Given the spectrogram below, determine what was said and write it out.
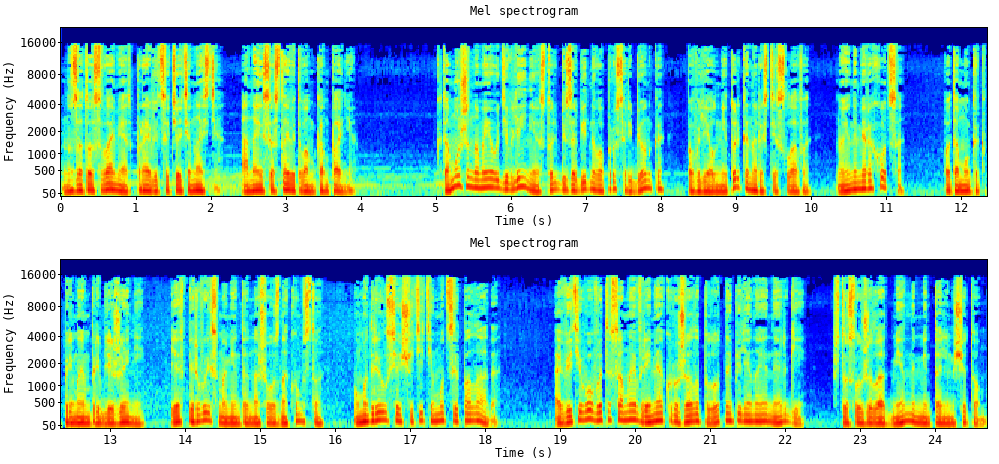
но зато с вами отправится тетя Настя, она и составит вам компанию. К тому же, на мое удивление, столь безобидный вопрос ребенка повлиял не только на Ростислава, но и на мироходца, потому как при моем приближении я впервые с момента нашего знакомства умудрился ощутить эмоции Паллада. А ведь его в это самое время окружала плотная пелена энергии, что служило отменным ментальным щитом.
